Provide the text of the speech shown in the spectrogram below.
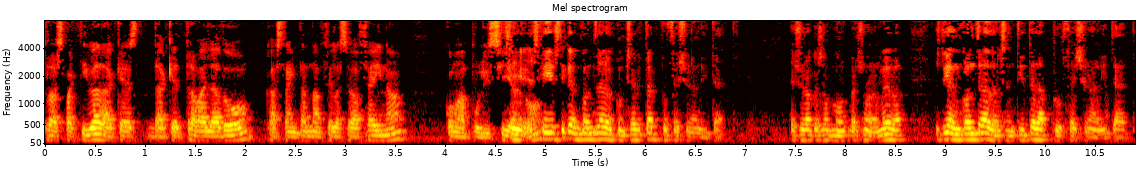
perspectiva d'aquest treballador que està intentant fer la seva feina com a policia, Sí, no? és que jo estic en contra del concepte de professionalitat. És una cosa molt personal meva. Jo estic en contra del sentit de la professionalitat.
